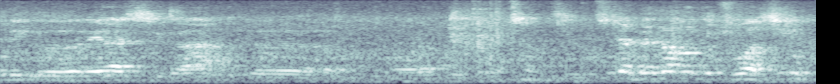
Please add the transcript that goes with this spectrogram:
우리 그 레아 씨가 그 뭐라 좋천지? 진짜 내가 봐도 좋아. 지금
